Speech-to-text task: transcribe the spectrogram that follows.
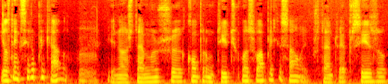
ele tem que ser aplicado. Uhum. E nós estamos eh, comprometidos com a sua aplicação. E, portanto, é preciso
